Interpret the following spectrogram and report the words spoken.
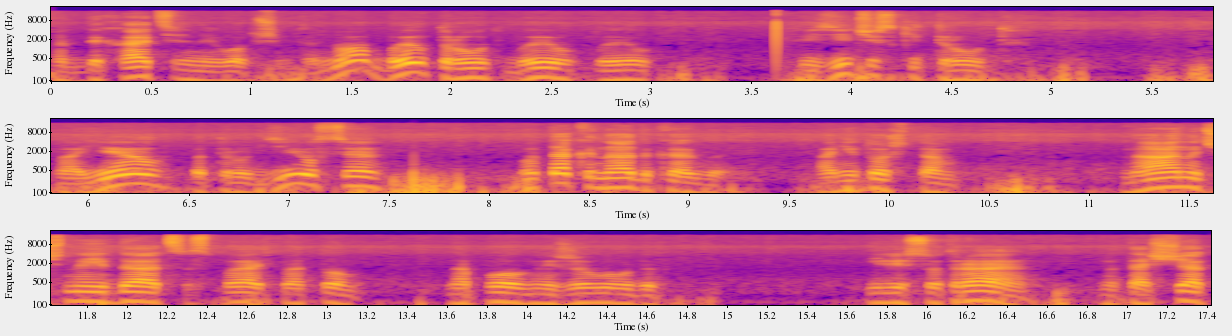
Отдыхательный, в общем-то. Но был труд, был, был. Физический труд. Поел, потрудился. Вот так и надо как бы а не то, что там на ночь наедаться, спать потом на полный желудок. Или с утра натощак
